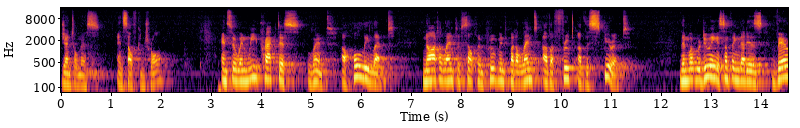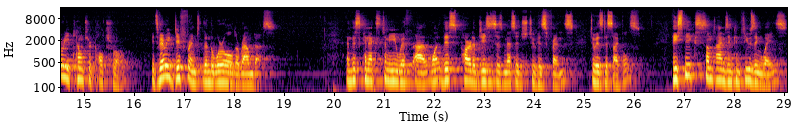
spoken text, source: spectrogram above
gentleness, and self control. And so when we practice Lent, a holy Lent, not a Lent of self improvement, but a Lent of a fruit of the Spirit, then what we're doing is something that is very countercultural. It's very different than the world around us. And this connects to me with uh, this part of Jesus' message to his friends to his disciples. He speaks sometimes in confusing ways,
